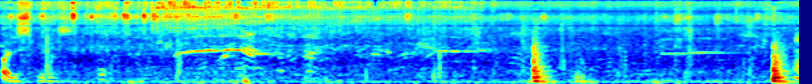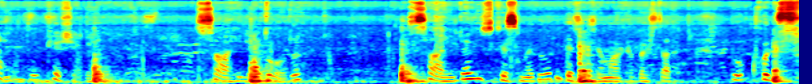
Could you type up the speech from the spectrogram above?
polis bürosu. Bu köşede sahile doğru sahilden üst kesime doğru geçeceğim arkadaşlar. Bu polis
